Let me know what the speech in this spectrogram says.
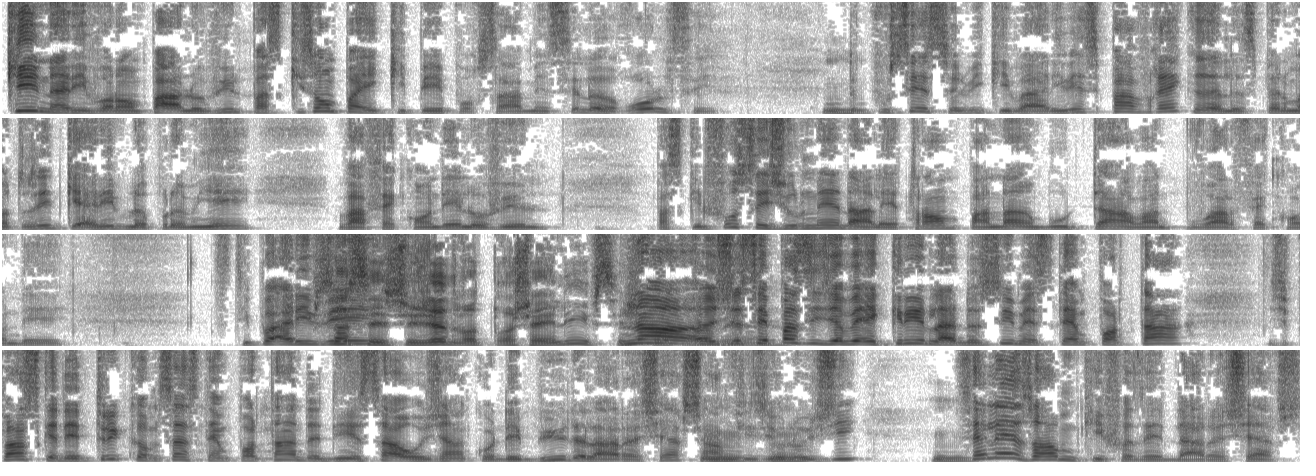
qui n'arriveront pas à l'ovule parce qu'ils ne sont pas équipés pour ça. Mais c'est leur rôle, c'est de pousser celui qui va arriver. C'est pas vrai que le spermatozoïde qui arrive le premier va féconder l'ovule. Parce qu'il faut séjourner dans les trompes pendant un bout de temps avant de pouvoir féconder. Tu peux arriver. Ça, c'est le sujet de votre prochain livre. si Non, euh, je ne sais pas si je vais écrire là-dessus, mais c'est important. Je pense que des trucs comme ça, c'est important de dire ça aux gens qu'au début de la recherche en Mm, physiologie, c'est les hommes qui faisaient de la recherche.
